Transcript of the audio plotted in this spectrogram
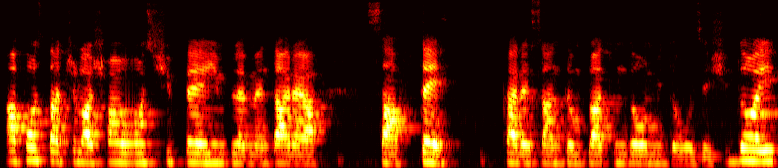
A fost același haos și pe implementarea SAFT, care s-a întâmplat în 2022.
